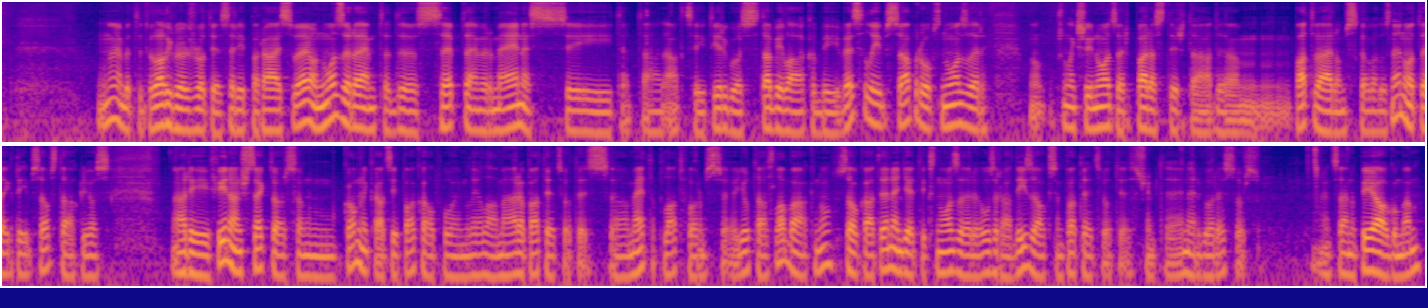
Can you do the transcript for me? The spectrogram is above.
Nē, bet tad atgriežoties arī par ASV un nozarēm, tad eh, septembrī mēnesī tā akcija tirgos stabilāka bija veselības aprūpas nozare. Nu, šī nozare parasti ir tāda um, patvērums kaut kādos nenoteiktības apstākļos. Arī finanšu sektors un komunikācija pakalpojumi lielā mērā pateicoties meta platformas jutās labāk. Nu, savukārt enerģētikas nozare uzrāda izaugsmu pateicoties šim energoresursu cenu pieaugumam.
